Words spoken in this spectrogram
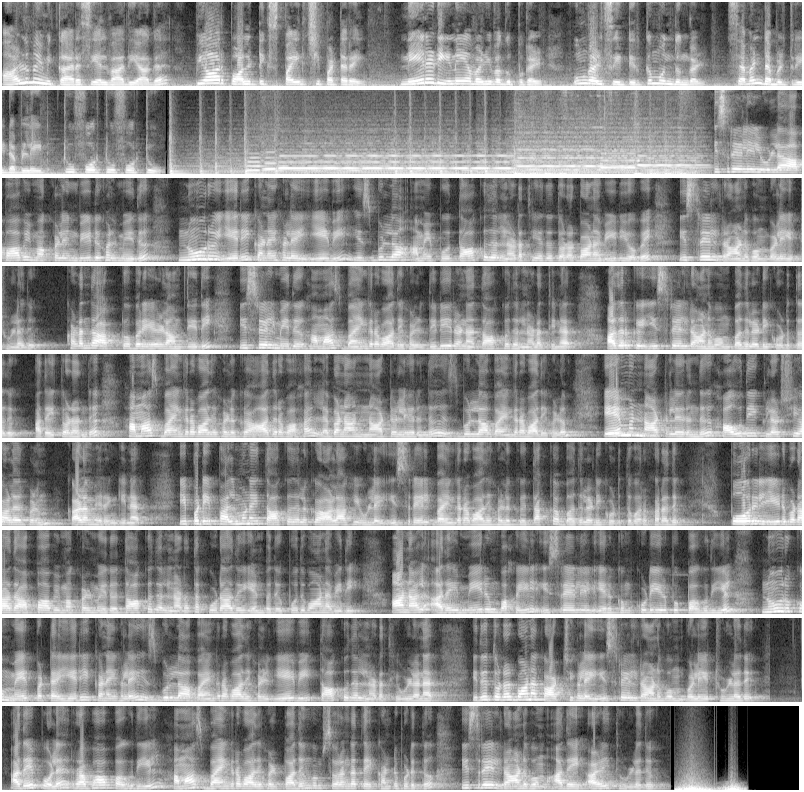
ஆளுமைமிக்க அரசியல்வாதியாக pure politics பயிற்சி பட்டறை. நேரடி இணைய வழி வகுப்புகள். உங்கள் சீட்டிற்கு முந்துங்கள். Seven double three double eight two four two four two இஸ்ரேலில் உள்ள அப்பாவி மக்களின் வீடுகள் மீது நூறு எரிகணைகளை ஏவி ஹிஸ்புல்லா அமைப்பு தாக்குதல் நடத்தியது தொடர்பான வீடியோவை இஸ்ரேல் ராணுவம் வெளியிட்டுள்ளது. கடந்த அக்டோபர் ஏழாம் தேதி இஸ்ரேல் மீது ஹமாஸ் பயங்கரவாதிகள் திடீரென தாக்குதல் நடத்தினர். அதற்கு இஸ்ரேல் ராணுவம் பதிலடி கொடுத்தது. அதைத் தொடர்ந்து ஹமாஸ் பயங்கரவாதிகளுக்கு ஆதரவாக லெபனான் நாட்டிலிருந்து ஹிஸ்புல்லா பயங்கரவாதிகளும் ஏமன் நாட்டிலிருந்து ஹவுதி கிளர்ச்சியாளர்களும் களமிறங்கினர். இப்படி பல்முனை தாக்குதலுக்கு ஆளாகியுள்ள இஸ்ரேல் பயங்கரவாதிகளுக்கு தக்க பதிலடி கொடுத்து வருகிறது. போரில் ஈடுபடாத அப்பாவி மக்கள் மீது தாக்குதல் நடத்தக்கூடாது என்பது பொதுவான விதி. ஆனால் அதை மீறும் வகையில் இஸ்ரேலில் இருக்கும் குடி குடியிருப்பு பகுதியில் நூறுக்கும் மேற்பட்ட எரிகணைகளை ஹிஸ்புல்லா பயங்கரவாதிகள் ஏவி தாக்குதல் நடத்தியுள்ளனர். இது தொடர்பான காட்சிகளை இஸ்ரேல் ராணுவம் வெளியிட்டுள்ளது. அதேபோல ரபா பகுதியில் ஹமாஸ் பயங்கரவாதிகள் பதுங்கும் சுரங்கத்தை கண்டுபிடித்து இஸ்ரேல் ராணுவம் அதை அழித்துள்ளது.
